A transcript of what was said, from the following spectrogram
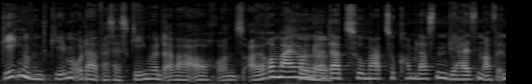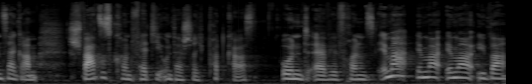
Gegenwind geben oder was heißt Gegenwind, aber auch uns eure Meinung ja. dazu mal zukommen lassen. Wir heißen auf Instagram schwarzes Konfetti-Podcast. Und äh, wir freuen uns immer, immer, immer über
